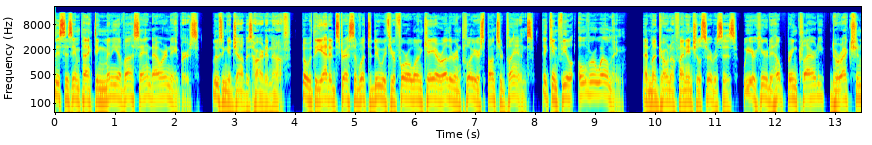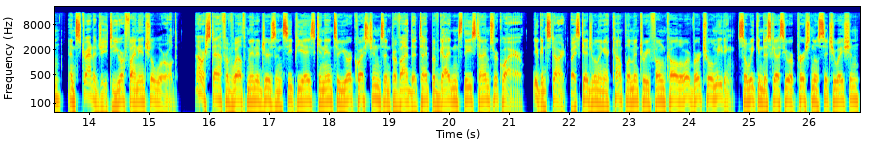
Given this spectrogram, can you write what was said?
This is impacting many of us and our neighbors. Losing a job is hard enough, but with the added stress of what to do with your 401k or other employer sponsored plans, it can feel overwhelming. At Madrona Financial Services, we are here to help bring clarity, direction, and strategy to your financial world. Our staff of wealth managers and CPAs can answer your questions and provide the type of guidance these times require. You can start by scheduling a complimentary phone call or virtual meeting so we can discuss your personal situation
